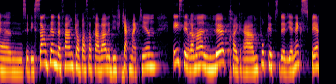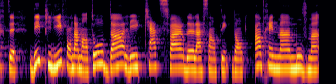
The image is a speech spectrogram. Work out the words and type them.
Euh, c'est des centaines de femmes qui ont passé à travers le défi Karmakin et c'est vraiment le programme pour que tu deviennes experte des piliers fondamentaux dans les quatre sphères de la santé. Donc, entraînement, mouvement,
